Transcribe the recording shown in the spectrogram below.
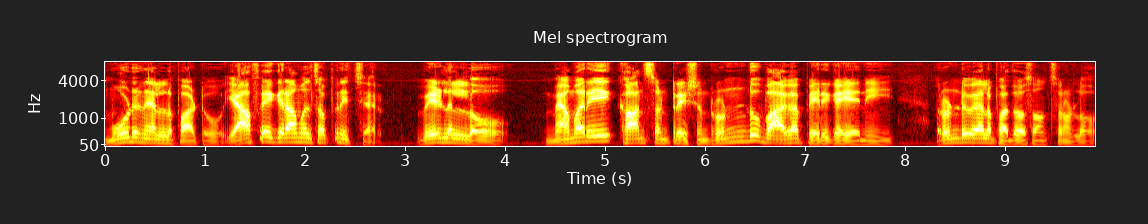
మూడు నెలల పాటు యాభై గ్రాముల చొప్పున ఇచ్చారు. వీళ్ళల్లో మెమరీ కాన్సన్ట్రేషన్ రెండు బాగా పెరిగాయని రెండు వేల పదో సంవత్సరంలో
